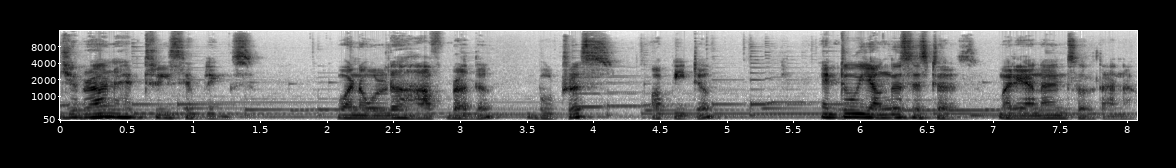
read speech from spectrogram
Gibran had three siblings one older half brother, Boutros or Peter, and two younger sisters, Mariana and Sultana.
